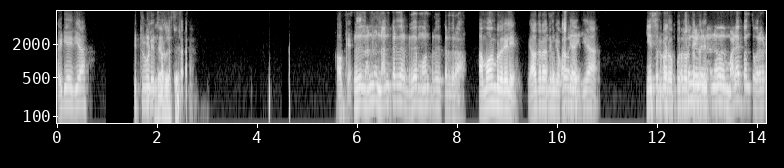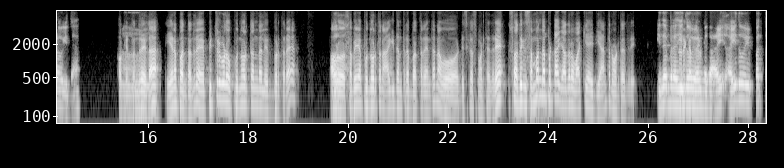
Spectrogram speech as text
ಐಡಿಯಾ ಇದೆಯಾ? ಪಿತೃಗಳು ಓಕೆ ನನ್ನ ನಾನ್ ಕರೆದಾರ ಬ್ರದರ್ ಮೋಹನ್ ಬ್ರದರ್ ಕರೆದ್ರ? ಆ ಮೋಹನ್ ಬ್ರದರ್ ಹೇಳಿ. ಯಾವ್ದಾರ ನಿಮ್ಗೆ ವಾಕ್ಯ ಇದೆಯಾ? ನಾನು ಮಳೆ ಬಂತು ಹೊರಗಡೆ ಹೋಗಿದ್ದೆ. ಓಕೆ ತೊಂದ್ರೆ ಇಲ್ಲ. ಏನಪ್ಪಾ ಅಂತಂದ್ರೆ ಪಿತೃಗಳು ಪುನರ್ತನದಲ್ಲಿ ಎದ್ ಬರ್ತಾರೆ. ಅವರು ಸಭೆಯ ಪುನರ್ತನ ಆಗಿದ ನಂತರ ಬರ್ತಾರೆ ಅಂತ ನಾವು ಡಿಸ್ಕಸ್ ಮಾಡ್ತಾ ಇದ್ರಿ. ಸೊ ಅದಕ್ಕೆ ಸಂಬಂಧಪಟ್ಟ ಯಾವ್ದಾರ ವಾಕ್ಯ ಇದೆಯಾ ಅಂತ ನೋಡ್ತಾ ಇದ್ರಿ. ಇದೇ ಇದು. ಹೇಳ್ಬೋದಾ? ಐದು ಇಪ್ಪತ್ತ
